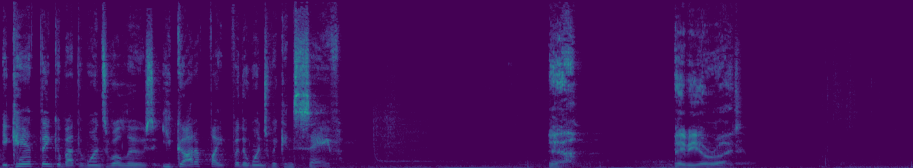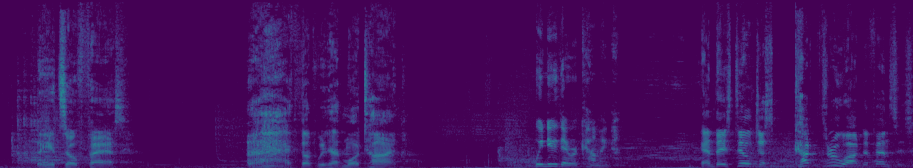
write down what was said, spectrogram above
You can't think about the ones we'll lose. You gotta fight for the ones we can save. Yeah. Maybe you're right. They hit so fast. Ah, I thought we'd have more time. We knew they were coming. And they still just cut through our defenses.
